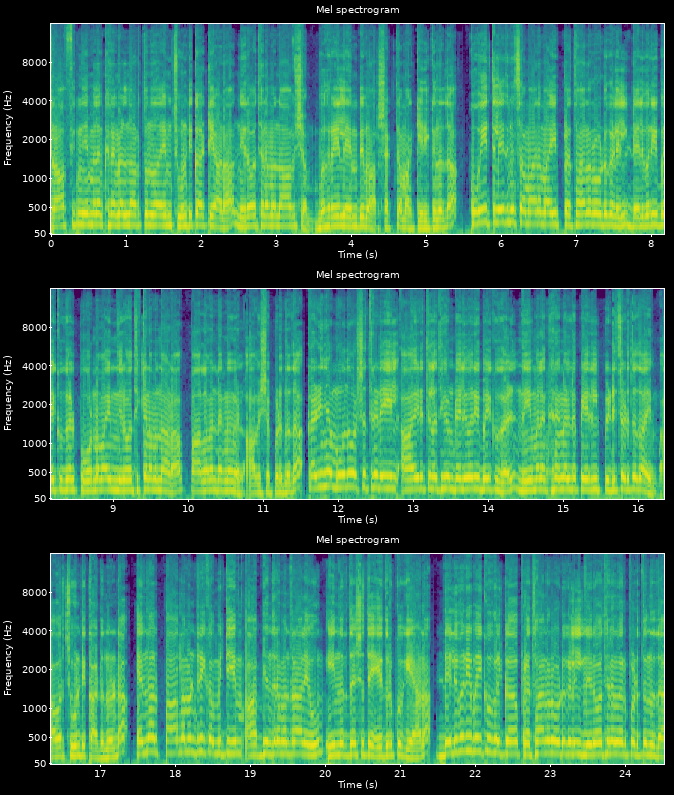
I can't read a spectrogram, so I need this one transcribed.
ട്രാഫിക് നിയമലംഘനങ്ങൾ നടത്തുന്നതായും ചൂണ്ടിക്കാട്ടിയാണ് നിരോധനമെന്ന ആവശ്യം ബഹ്റൈൻ എം പിമാർ ശക്തമാക്കിയിരിക്കുന്നത്. കുവൈത്തിലേതിന് സമാനമായി പ്രധാന റോഡുകളിൽ ഡെലിവറി ബൈക്കുകൾ പൂർണമായും നിരോധിക്കണമെന്നാണ് പാർലമെന്റ് അംഗങ്ങൾ ആവശ്യപ്പെടുന്നത്. കഴിഞ്ഞ മൂന്ന് വർഷത്തിനിടയിൽ ആയിരത്തിലധികം ഡെലിവറി ബൈക്കുകൾ നിയമലംഘനങ്ങളുടെ പേരിൽ പിടിച്ചെടുത്തതായും അവർ ചൂണ്ടിക്കാട്ടുന്നുണ്ട്. എന്നാൽ പാർലമെന്ററി കമ്മിറ്റിയും ആഭ്യന്തര മന്ത്രാലയവും ഈ നിർദ്ദേശത്തെ എതിർക്കുകയാണ്. ഡെലിവറി ബൈക്കുകൾക്ക് പ്രധാന റോഡുകളിൽ നിരോധനം ഏർപ്പെടുത്തുന്നത്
